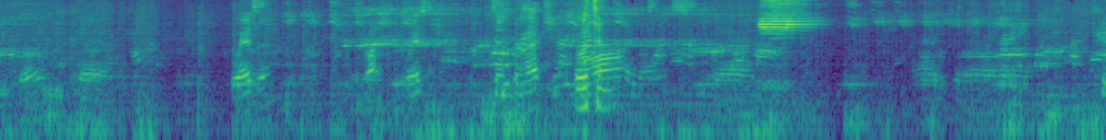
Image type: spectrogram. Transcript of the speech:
people, uh, weather, what? weather, temperature, tem- oh, yes, uh, and uh,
